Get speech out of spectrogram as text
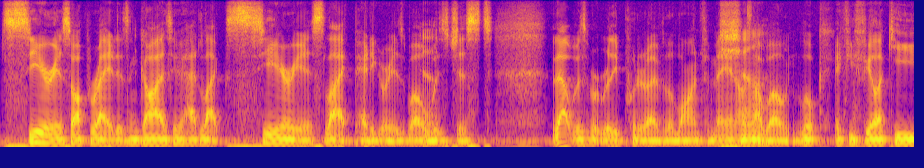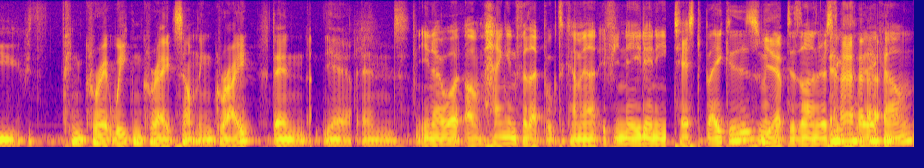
serious operators and guys who had like serious like pedigree as well Yeah. was just that was what really put it over the line for me. And I was like, well, look, if you feel like you can create, we can create something great, then yeah, and You know what? I'm hanging for that book to come out. If you need any test bakers you Yep. design the recipe, where to come.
